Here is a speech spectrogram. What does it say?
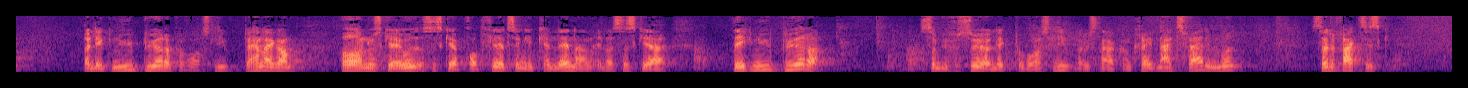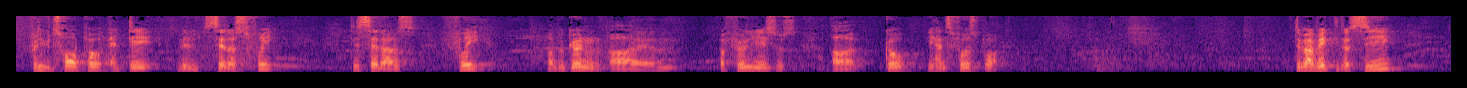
at lægge nye byrder på vores liv. Det handler ikke om, åh, nu skal jeg ud, og så skal jeg proppe flere ting i kalenderen, eller så skal jeg... Det er ikke nye byrder, som vi forsøger at lægge på vores liv, når vi snakker konkret. Nej, tværtimod, så er det faktisk, fordi vi tror på, at det vil sætte os fri. Det sætter os fri og begynde at, øh, at følge Jesus og gå i hans fodspor. Det er bare vigtigt at sige,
